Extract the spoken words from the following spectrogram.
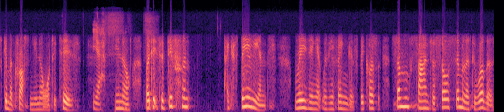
skim across and you know what it is, Yeah. you know. But it's a different experience reading it with your fingers because some signs are so similar to others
